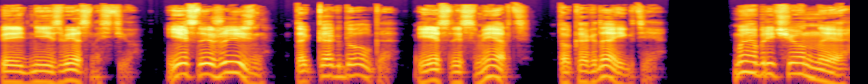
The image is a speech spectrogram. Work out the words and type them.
перед неизвестностью. Если жизнь, так как долго? Если смерть, то когда и где? Мы обреченные,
